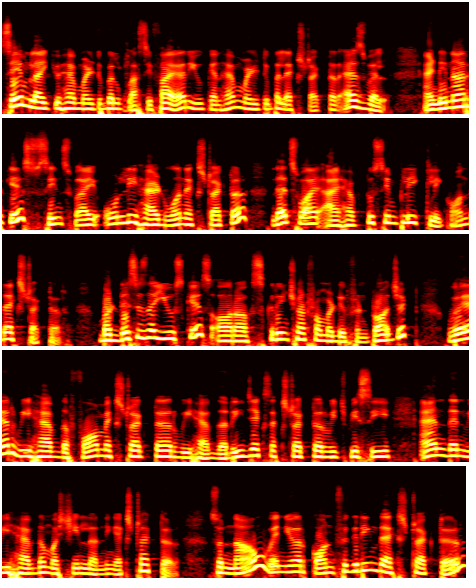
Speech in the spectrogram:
same like you have multiple classifier you can have multiple extractor as well. And in our case since I only had one extractor that's why I have to simply click on the extractor. But this is a use case or a screenshot from a different project where we have the form extractor we have the regex extractor which we see and then we have the machine learning extractor. So now when you are configuring the extractor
